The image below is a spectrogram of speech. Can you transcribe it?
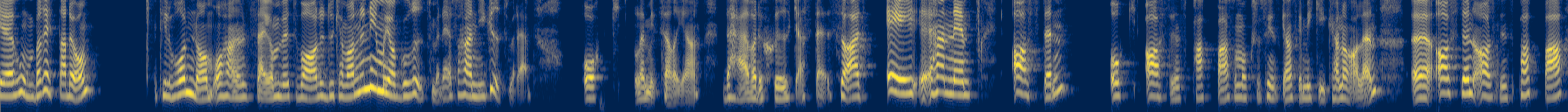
eh, hon berättar då till honom och han säger, men vet du vad, du kan vara anonym och jag går ut med det. Så han gick ut med det. Och let me tell you, det här var det sjukaste. Så att eh, han, eh, Austin och Austins pappa som också syns ganska mycket i kanalen. Eh, Austin, Austins pappa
